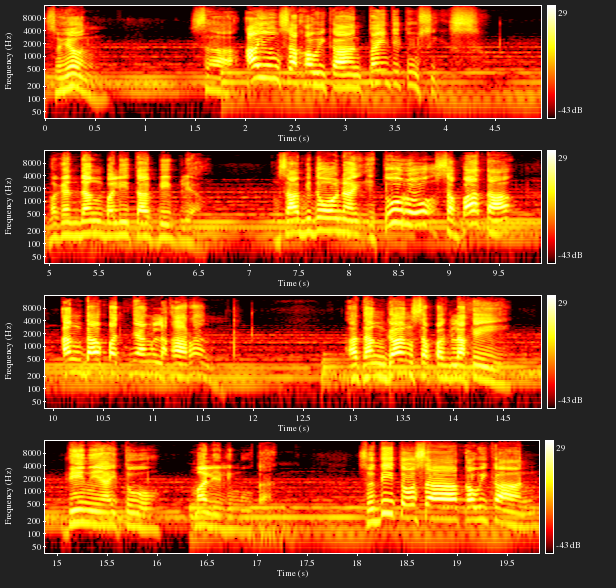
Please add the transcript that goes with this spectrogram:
So yun, sa, ayon sa Kawikaan 22.6, magandang balita Biblia. Ang sabi doon ay ituro sa bata ang dapat niyang lakaran. At hanggang sa paglaki, di niya ito malilimutan. So dito sa Kawikaan,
